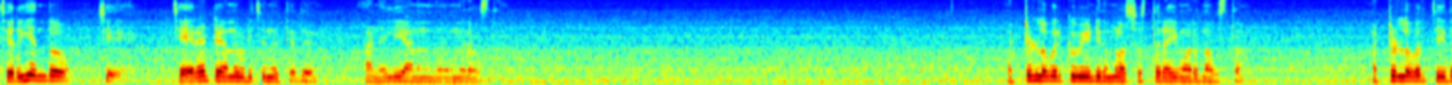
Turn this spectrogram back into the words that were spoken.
ചെറിയ എന്തോ ചേ- ചേരട്ടയാന്ന് പിടിച്ചു നിർത്തിയത് അണലിയാണെന്ന് തോന്നുന്നൊരവസ്ഥ മറ്റുള്ളവർക്ക് വേണ്ടി നമ്മൾ അസ്വസ്ഥരായി മാറുന്ന അവസ്ഥ. മറ്റുള്ളവർ ചെയ്ത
